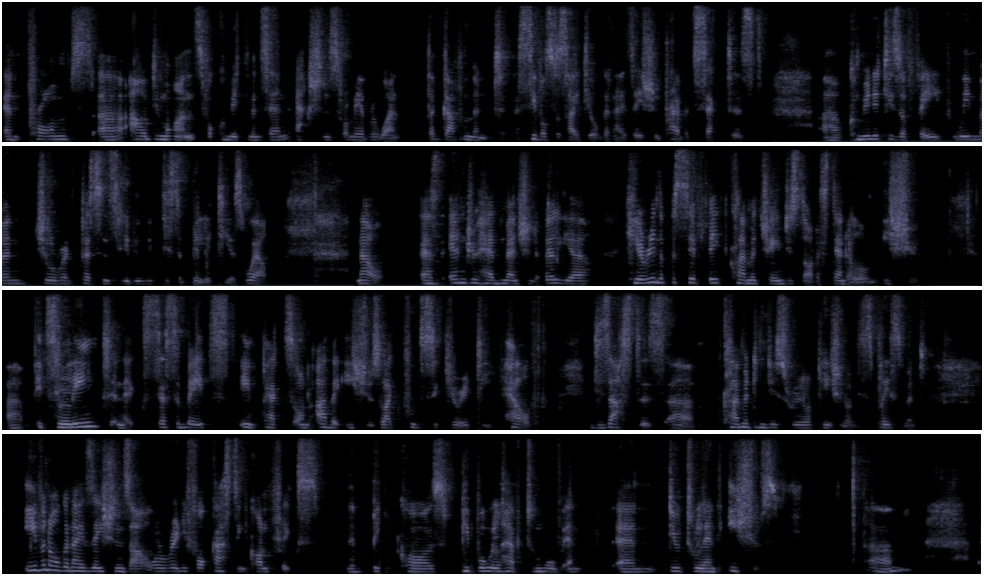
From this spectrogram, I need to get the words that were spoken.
and prompts uh, our demands for commitments and actions from everyone the government, civil society organization, private sectors, uh, communities of faith, women, children, persons living with disability as well. Now, as Andrew had mentioned earlier, here in the Pacific, climate change is not a standalone issue. Uh, it's linked and exacerbates impacts on other issues like food security, health, disasters, uh, climate-induced relocation or displacement even organizations are already forecasting conflicts because people will have to move and, and due to land issues. Um,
